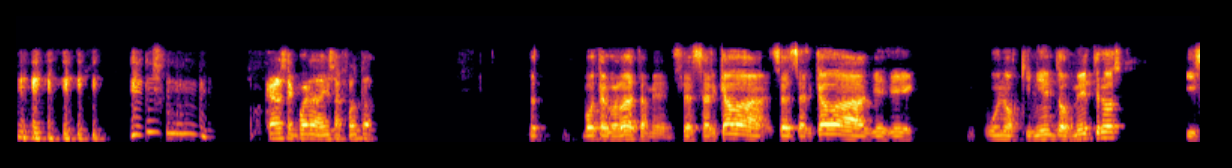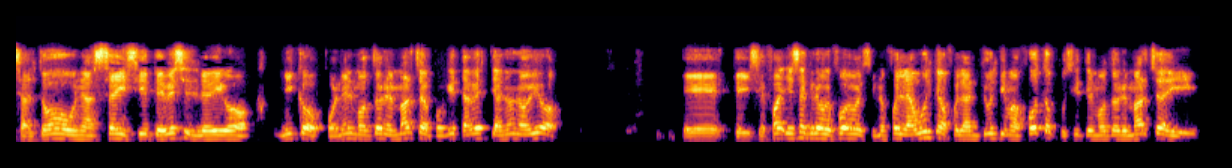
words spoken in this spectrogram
¿Oscar se acuerda de esa foto? Vos te acordás también. Se acercaba, se acercaba desde unos 500 metros y saltó unas 6, 7 veces y le digo, Nico, pon el motor en marcha porque esta bestia no nos vio. Este, y se fue, esa creo que fue, si no fue la última, fue la anteúltima foto, pusiste el motor en marcha y,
